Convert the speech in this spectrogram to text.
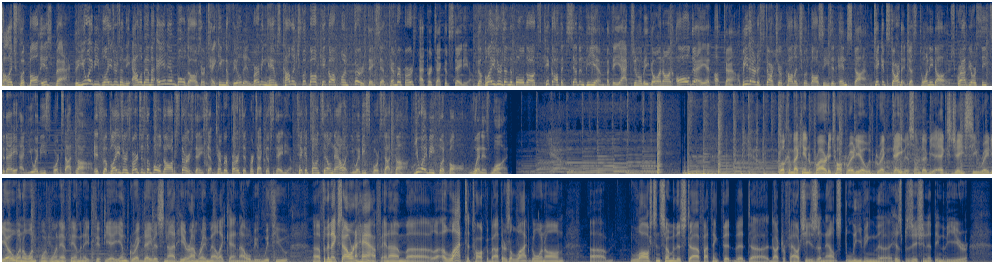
College football is back. The UAB Blazers and the Alabama A&M Bulldogs are taking the field in Birmingham's college football kickoff on Thursday, September 1st at Protective Stadium. The Blazers and the Bulldogs kick off at 7 p.m., but the action will be going on all day at Uptown. Be there to start your college football season in style. Tickets start at just $20. Grab your seat today at UABsports.com. It's the Blazers versus the Bulldogs Thursday, September 1st at Protective Stadium. Tickets on sale now at UABsports.com. UAB football. Win is one. Welcome back into Priority Talk Radio with Greg Davis on WXJC Radio, 101.1 FM and 850 AM. Greg Davis not here. I'm Ray Melick, and I will be with you uh, for the next hour and a half. And I'm uh, a lot to talk about. There's a lot going on. Uh, lost in some of this stuff. I think that that uh, Dr. Fauci's announced leaving the his position at the end of the year,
